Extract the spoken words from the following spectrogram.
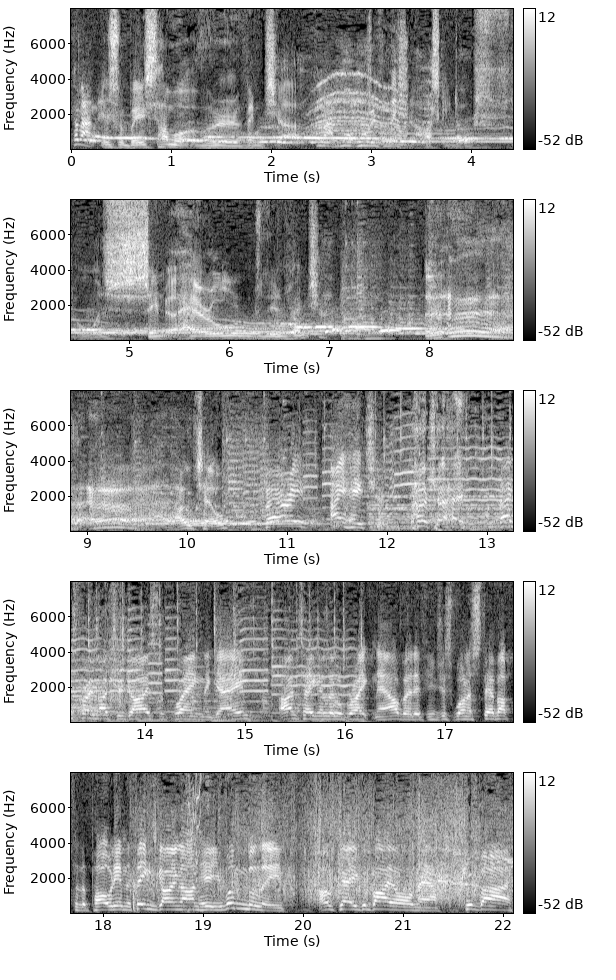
Come on. this will be somewhat of an adventure. Come on, more, more information. Husky dogs always seem to herald the adventure. Uh, uh, uh, hotel. Barry, I hate you. Okay. Thanks very much, you guys, for playing the game. I'm taking a little break now, but if you just want to step up to the podium, the things going on here you wouldn't believe. Okay, goodbye all now. Goodbye.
